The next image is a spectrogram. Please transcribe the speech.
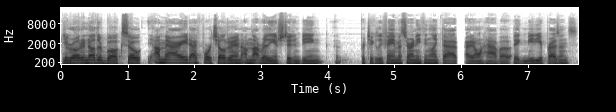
You wrote another book." So I'm married. I have four children. I'm not really interested in being particularly famous or anything like that. I don't have a big media presence.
